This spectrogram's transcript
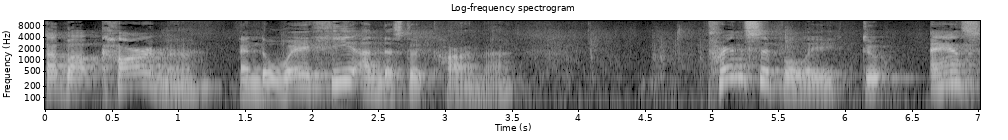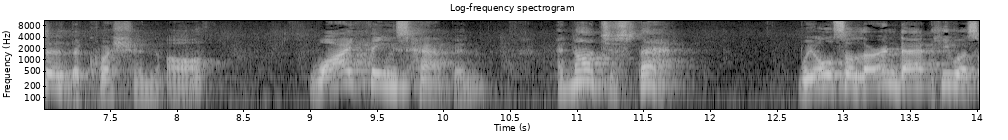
about karma and the way he understood karma, principally to answer the question of why things happen, and not just that. We also learned that he was,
